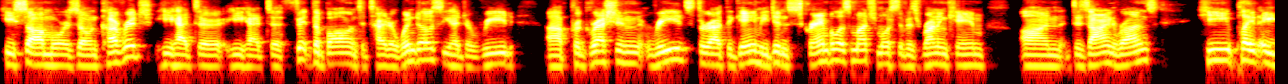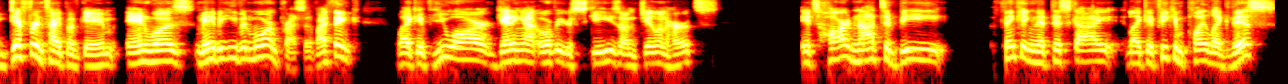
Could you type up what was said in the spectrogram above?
He saw more zone coverage. He had to he had to fit the ball into tighter windows. He had to read uh, progression reads throughout the game. He didn't scramble as much. Most of his running came on design runs. He played a different type of game and was maybe even more impressive. I think, like, if you are getting out over your skis on Jalen Hurts, it's hard not to be thinking that this guy, like, if he can play like this,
